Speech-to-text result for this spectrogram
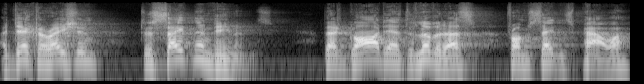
a declaration to Satan and demons that God has delivered us from Satan's power,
